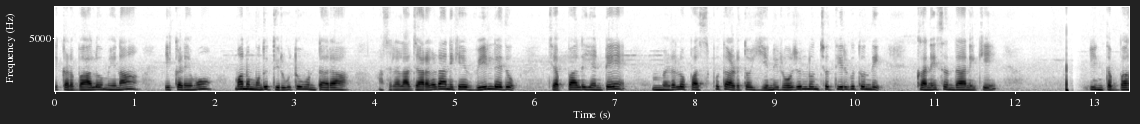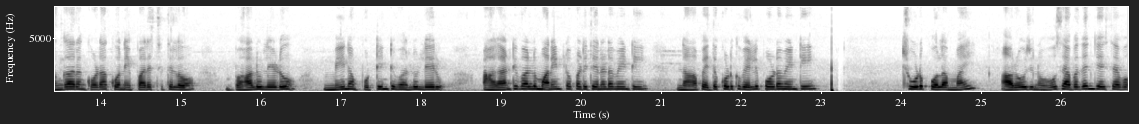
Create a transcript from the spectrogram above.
ఇక్కడ బాలు మీనా ఇక్కడేమో మన ముందు తిరుగుతూ ఉంటారా? అసలు అలా జరగడానికే వీల్లేదు. చెప్పాలి అంటే మెడలో పసుపు తాడుతో ఎన్ని రోజుల నుంచో తిరుగుతుంది. కనీసం దానికి ఇంత బంగారం కూడా కొనే పరిస్థితిలో బాలు లేడు మీనా పుట్టింటి వాళ్ళు లేరు. అలాంటి వాళ్ళు మన ఇంట్లో పడి తినడం ఏంటి? నా పెద్ద కొడుకు వెళ్ళిపోవడం ఏంటి? చూడు పోలమ్మాయి ఆ రోజు నువ్వు శబదం చేసావు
